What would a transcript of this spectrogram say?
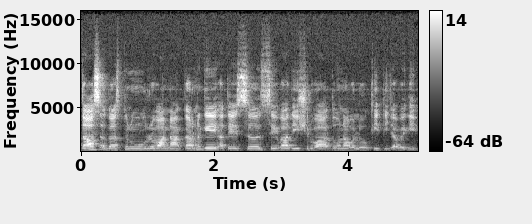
10 ਅਗਸਤ ਨੂੰ ਰਵਾਨਾ ਕਰਨਗੇ ਅਤੇ ਇਸ ਸੇਵਾ ਦੀ ਸ਼ੁਰੂਆਤ ਉਹਨਾਂ ਵੱਲੋਂ ਕੀਤੀ ਜਾਵੇਗੀ।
